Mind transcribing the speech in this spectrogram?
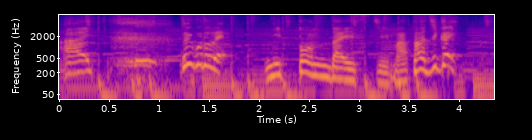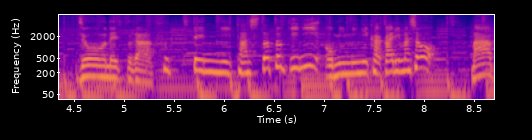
はい。ということで日本大好きまた次回。情熱が沸点に達した時にお耳にかかりましょう。まっ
